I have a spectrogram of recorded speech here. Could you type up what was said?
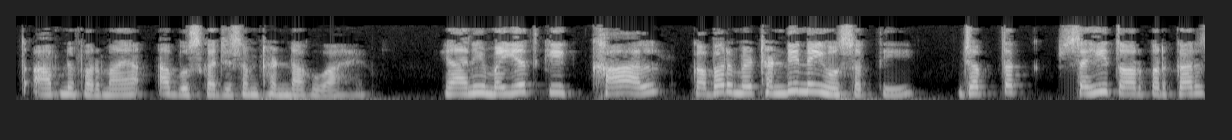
تو آپ نے فرمایا، اب اس کا جسم ٹھنڈا ہوا ہے۔ یعنی میت کی کھال قبر میں ٹھنڈی نہیں ہو سکتی جب تک صحیح طور پر قرض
